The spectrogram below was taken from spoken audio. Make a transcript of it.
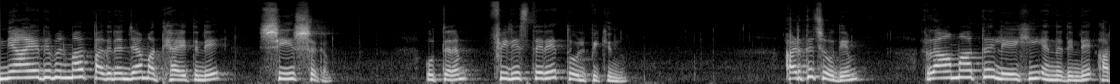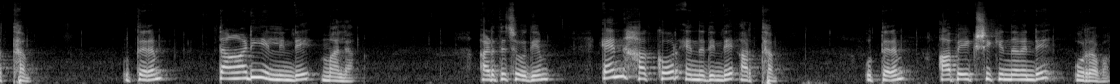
ന്യായാധിപന്മാർ പതിനഞ്ചാം അധ്യായത്തിന്റെ ശീർഷകം. ഉത്തരം ഫിലിസ്തരെ തോൽപ്പിക്കുന്നു. അടുത്ത ചോദ്യം റാമാത്ത് ലേഹി എന്നതിന്റെ അർത്ഥം. ഉത്തരം താടിയെല്ലിന്റെ മല. അടുത്ത ചോദ്യം എൻ ഹക്കോർ എന്നതിന്റെ അർത്ഥം. ഉത്തരം അപേക്ഷിക്കുന്നവന്റെ ഉറവ.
